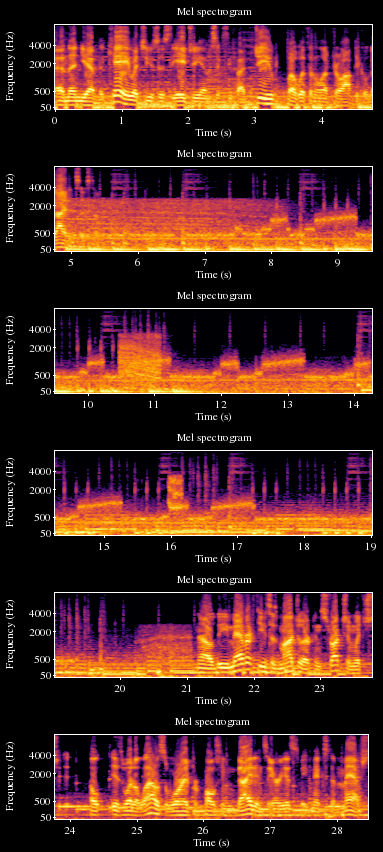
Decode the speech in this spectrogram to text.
And then you have the K, which uses the AGM 65G, but with an electro optical guidance system. Now, the Maverick uses modular construction, which is what allows the warhead propulsion guidance areas to be mixed and matched.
